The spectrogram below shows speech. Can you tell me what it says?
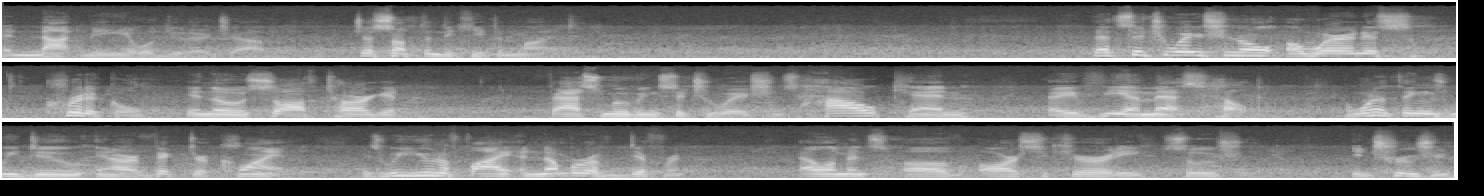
and not being able to do their job. Just something to keep in mind. That situational awareness, critical in those soft target, fast moving situations. How can a VMS help? And one of the things we do in our Victor client is we unify a number of different elements of our security solution. Intrusion,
